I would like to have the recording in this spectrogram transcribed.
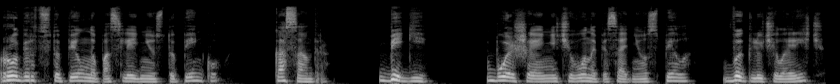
Роберт ступил на последнюю ступеньку. «Кассандра, беги!» Больше я ничего написать не успела, выключила речь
